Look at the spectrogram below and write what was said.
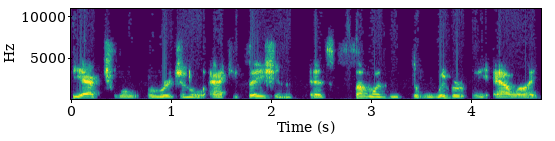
the actual original accusation, as someone who deliberately allied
